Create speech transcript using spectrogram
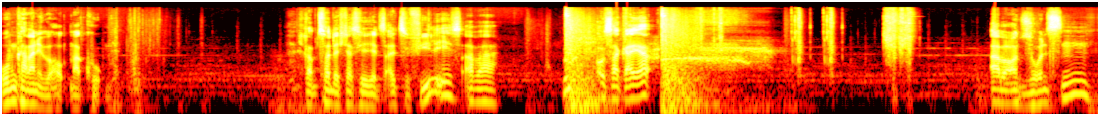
Oben kann man überhaupt mal gucken. Ich glaube zwar nicht, dass hier jetzt allzu viel ist, aber... Außer Geier. Aber ansonsten,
